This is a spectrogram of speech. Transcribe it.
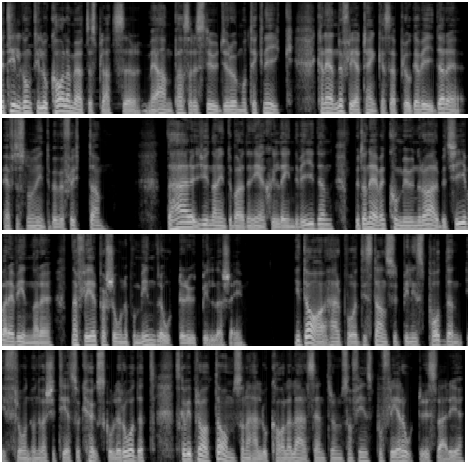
Med tillgång till lokala mötesplatser med anpassade studierum och teknik kan ännu fler tänka sig att plugga vidare eftersom de inte behöver flytta. Det här gynnar inte bara den enskilda individen utan även kommuner och arbetsgivare är vinnare när fler personer på mindre orter utbildar sig. Idag här på Distansutbildningspodden ifrån Universitets och högskolerådet ska vi prata om sådana här lokala lärcentrum som finns på flera orter i Sverige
